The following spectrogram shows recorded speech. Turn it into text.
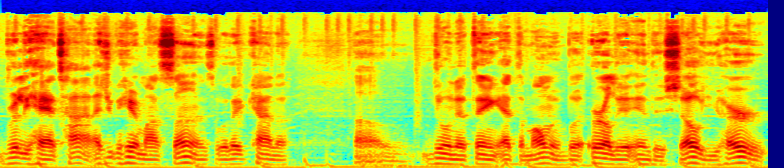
really had time. As you can hear, my sons, well, they kind of um, doing their thing at the moment. But earlier in this show, you heard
